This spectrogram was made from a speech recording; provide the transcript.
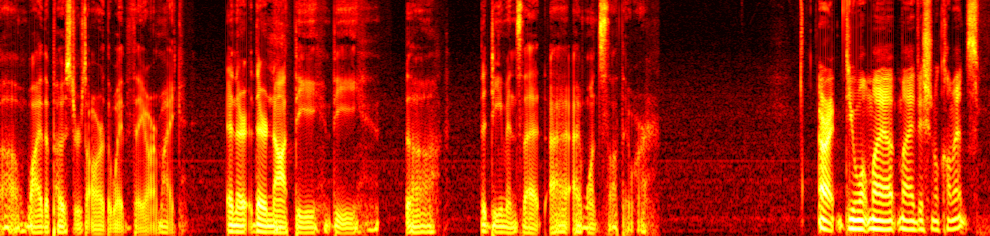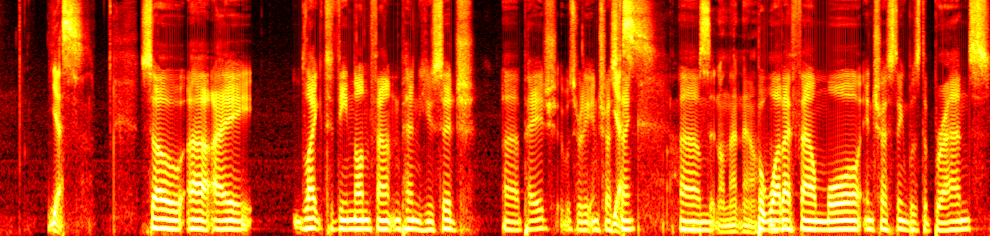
uh, why the posters are the way that they are, Myke, and they're they're not the the uh, the demons that I, I once thought they were. All right. Do you want my uh, my additional comments? Yes. So uh, I liked the non-fountain pen usage uh, page. It was really interesting. Yes. Um, sitting on that now. But what I Mhm. found more interesting was the brands.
